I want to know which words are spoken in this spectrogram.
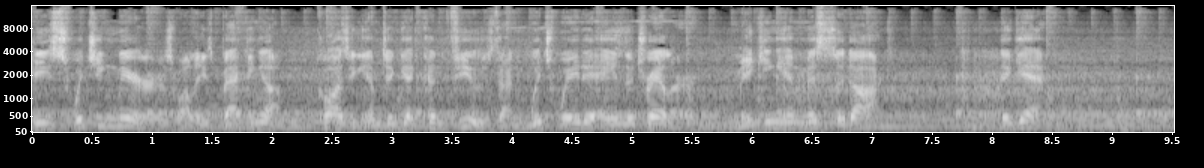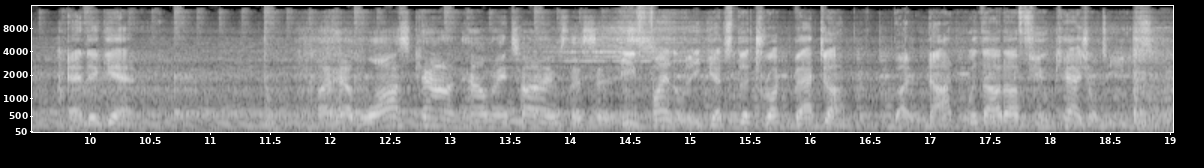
He's switching mirrors while he's backing up, causing him to get confused on which way to aim the trailer. making him miss the dock. Again. And again. I have lost count at how many times this is. He finally gets the truck backed up, but not without a few casualties.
